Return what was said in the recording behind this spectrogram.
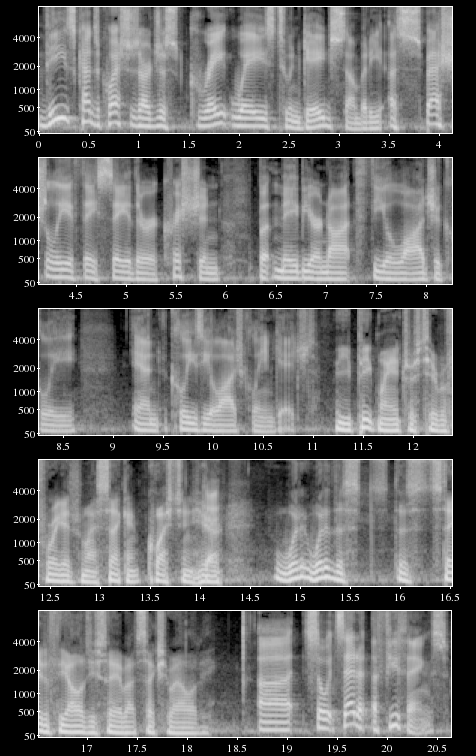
These kinds of questions are just great ways to engage somebody, especially if they say they're a Christian, but maybe are not theologically and ecclesiologically engaged. You piqued my interest here before I get to my second question here. Okay. What, what did the, the state of theology say about sexuality? Uh, so it said a, few things,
